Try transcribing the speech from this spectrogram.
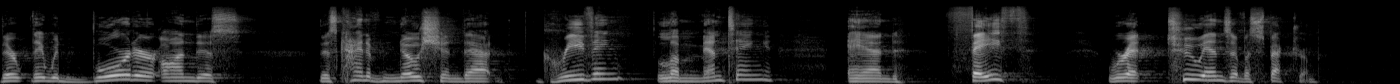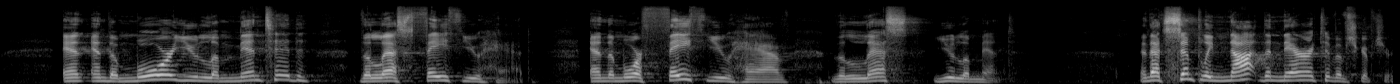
they're, they would border on this, this kind of notion that grieving, lamenting, and faith were at two ends of a spectrum. And, and the more you lamented, the less faith you had. And the more faith you have, the less you lament. And that's simply not the narrative of Scripture.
